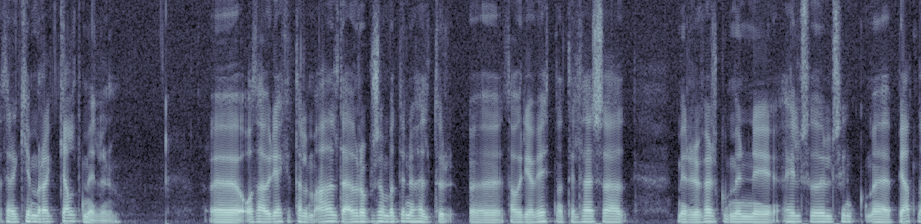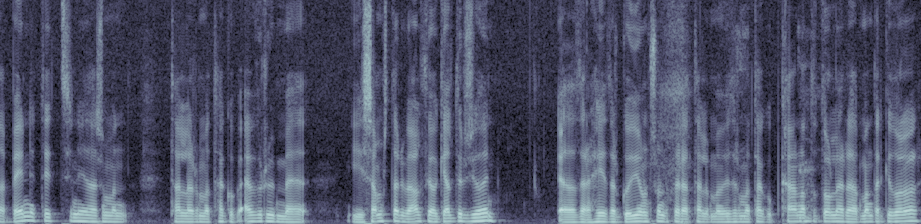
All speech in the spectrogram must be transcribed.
þegar kemur að gjaldmiðlunum uh, og þá er ég ekki að tala um aðelda að Evrópusambandinu heldur, uh, þá er ég að vitna til þess að mér er í fersku munni heilsuðulsing með Bjarnar Benedikt sinni þar sem hann talar um að taka upp evru með í samstarfi við alþjóða gjaldurisjóðin eða þegar Heiðar Guðjónsson fyrir að tala um að við þurfum að taka upp kanadadólar eða mandarkidólar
